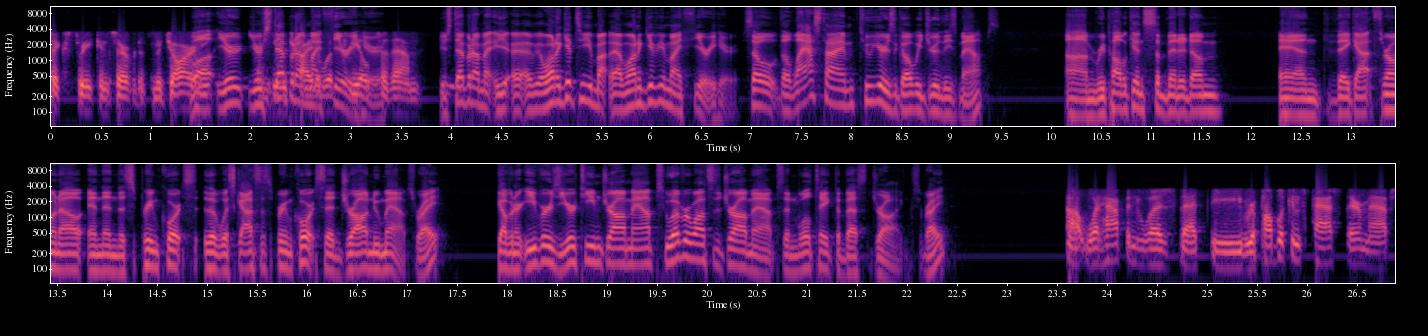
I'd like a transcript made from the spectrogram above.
six-three conservative majority. Well, you're you're stepping on my theory here. to them. You're stepping on my. I want to get to you. My, I want to give you my theory here. So the last time, two years ago, we drew these maps. Um, Republicans submitted them, and they got thrown out. And then the Supreme Court, the Wisconsin Supreme Court, said draw new maps. Right, Governor Evers, your team draw maps. Whoever wants to draw maps, and we'll take the best drawings. Right. Uh, what happened was that the Republicans passed their maps.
